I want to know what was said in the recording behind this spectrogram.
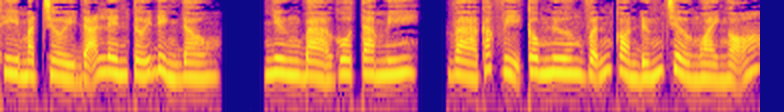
thì mặt trời đã lên tới đỉnh đầu. Nhưng bà Gotami, và các vị công nương vẫn còn đứng chờ ngoài ngõ.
